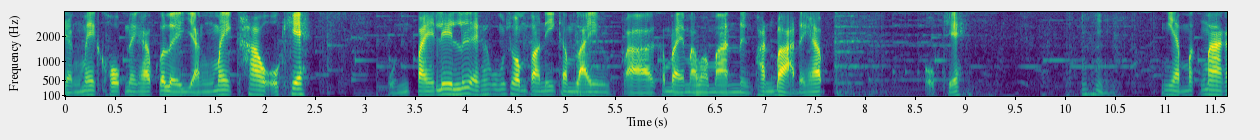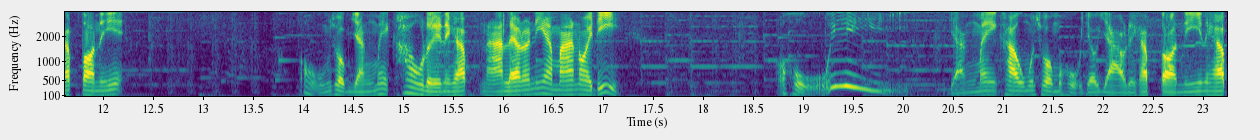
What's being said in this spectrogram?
ยังไม่ครบนะครับ ก็เลยยังไม่เข้า โอเค หมุนไปเรื่อยๆครับคุณผู้ชมตอนนี้กำไรอ่ากำไรมาประมาณ 1,000 บาทนะครับ โอเคเงียบมากๆครับตอนนี้โอ้โหคุณผู้ชมยังไม่เข้าเลยนะครับ นานแล้วนะเนี่ยมาหน่อยดิโอ้โหยังไม่เข้าคุณผู้ชมโอ้โหยาวๆเลยครับ ตอนนี้นะครับ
